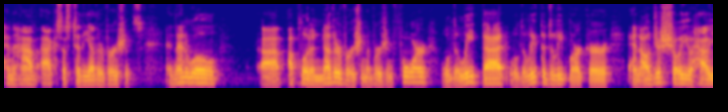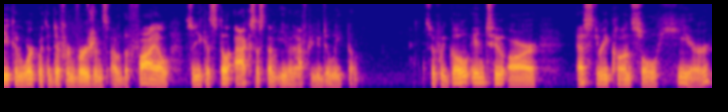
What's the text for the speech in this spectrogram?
can have access to the other versions. And then we'll uh, upload another version of version 4. We'll delete that. We'll delete the delete marker. And I'll just show you how you can work with the different versions of the file so you can still access them even after you delete them. So if we go into our S3 console here,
